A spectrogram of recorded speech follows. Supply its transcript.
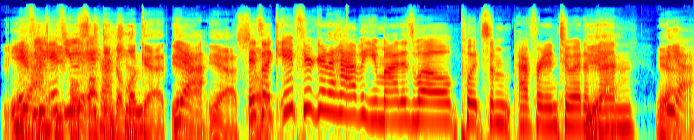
If give you- these if people you- something to look at. Yeah, yeah. so, it's like if you're gonna have it you might as well put some effort into it and yeah, then yeah. Yeah.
